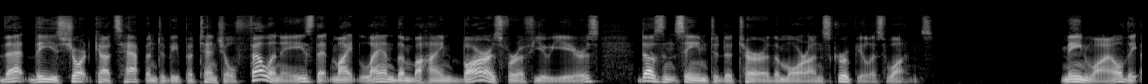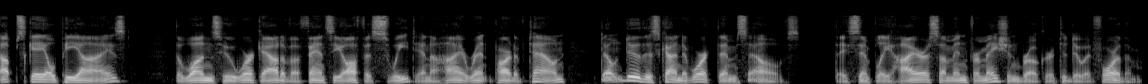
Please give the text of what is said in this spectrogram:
That these shortcuts happen to be potential felonies that might land them behind bars for a few years doesn't seem to deter the more unscrupulous ones. Meanwhile, the upscale PIs, the ones who work out of a fancy office suite in a high rent part of town don't do this kind of work themselves. They simply hire some information broker to do it for them.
